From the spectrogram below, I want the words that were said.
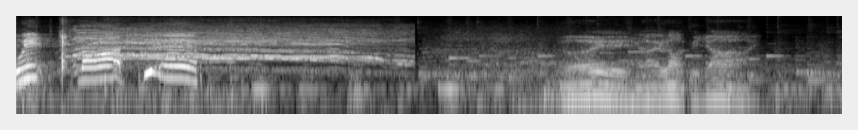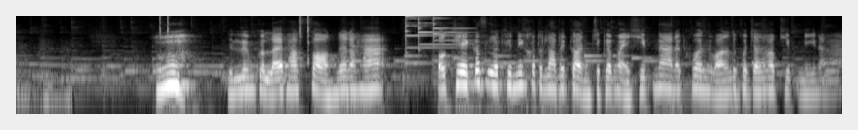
อุ๊ยรอดเย้เฮ้ย นายรอดไม่ได้อ้อย่าลืมกดไลค์พักสองด้วยนะฮะ โอเค ก็สำหรับคลิปนี้ขอตัวลาไปก่อนเจอกันใหม่คลิปหน้านะคนหวังว่าทุกคนจะชอบคลิปนี้นะฮะ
